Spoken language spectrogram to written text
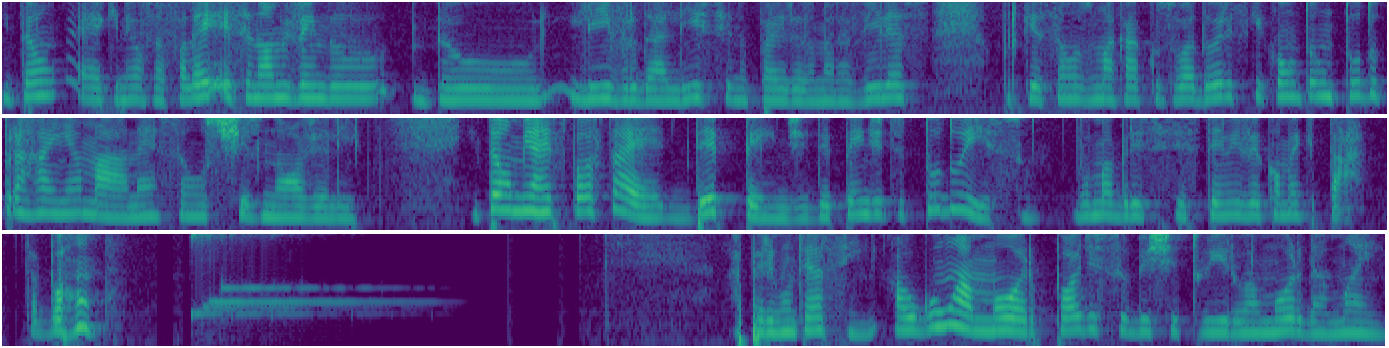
Então, é que nem eu já falei, esse nome vem do, do livro da Alice no País das Maravilhas, porque são os macacos voadores que contam tudo para a Rainha Má, né? São os X9 ali. Então, minha resposta é: depende, depende de tudo isso. Vamos abrir esse sistema e ver como é que tá, tá bom? A pergunta é assim: algum amor pode substituir o amor da mãe?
